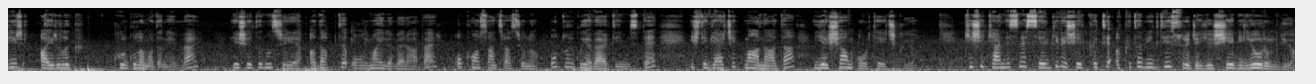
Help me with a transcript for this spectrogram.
bir ayrılık kurgulamadan evvel yaşadığımız şeye adapte olmayla beraber o konsantrasyonu o duyguya verdiğimizde işte gerçek manada yaşam ortaya çıkıyor. Kişi kendisine sevgi ve şefkati akıtabildiği sürece yaşayabiliyorum diyor.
